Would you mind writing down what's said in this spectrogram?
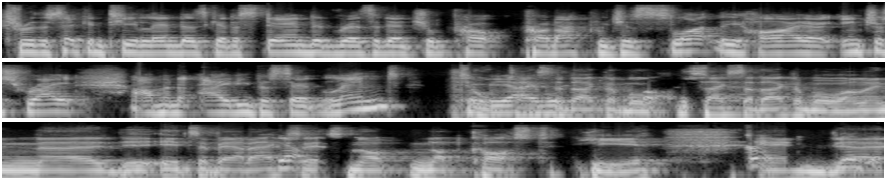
through the second tier lenders get a standard residential pro- product, which is slightly higher interest rate, um, an eighty percent lend to oh, be tax able deductible. To- tax deductible. I mean, uh, it's about access, yep. not not cost here, and. Uh,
